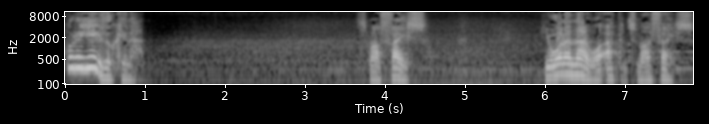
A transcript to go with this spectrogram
What are you looking at? It's my face. You want to know what happened to my face?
